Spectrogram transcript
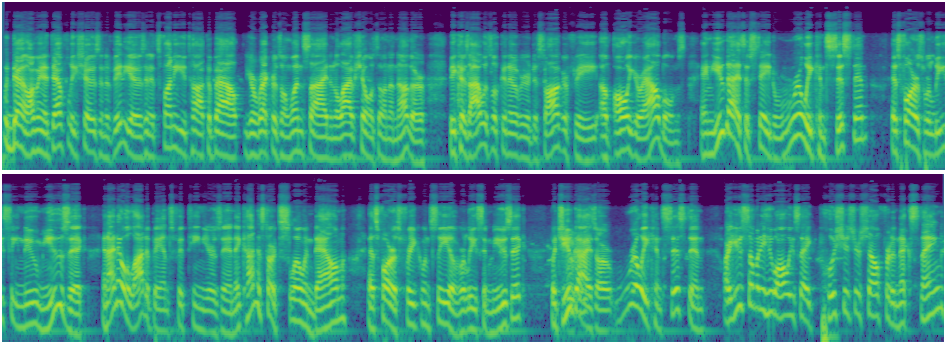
But no, I mean, it definitely shows in the videos. And it's funny you talk about your records on one side and the live shows on another, because I was looking over your discography of all your albums, and you guys have stayed really consistent as far as releasing new music. And I know a lot of bands 15 years in, they kind of start slowing down as far as frequency of releasing music. But you Mhm. guys are really consistent. Are you somebody who always like pushes yourself for the next thing?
